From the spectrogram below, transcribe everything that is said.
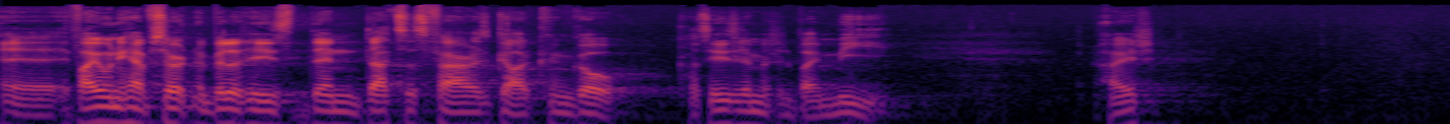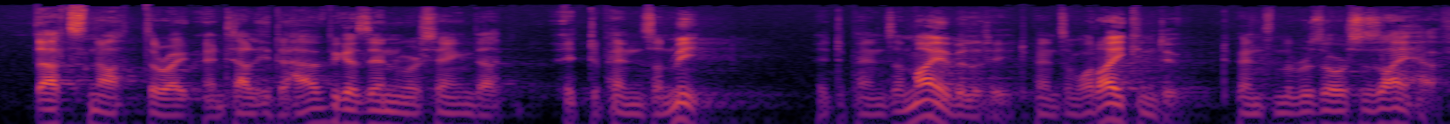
uh, if I only have certain abilities, then that's as far as God can go because He's limited by me. Right? That's not the right mentality to have because then we're saying that it depends on me. It depends on my ability. It depends on what I can do. It depends on the resources I have.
